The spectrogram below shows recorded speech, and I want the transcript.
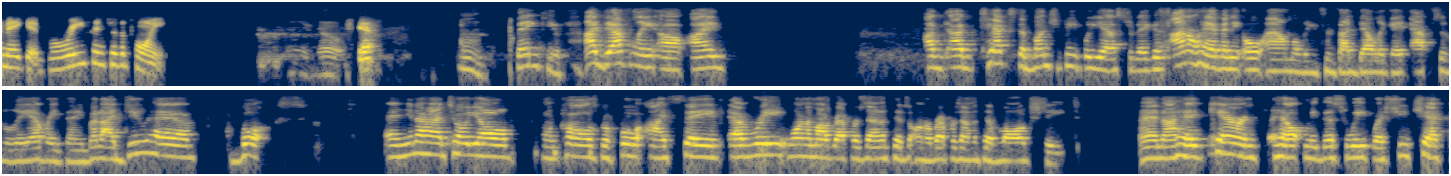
to make it brief and to the point. go. Yeah. Mm, Thank you. I definitely, uh, I, I've, I've texted a bunch of people yesterday because I don't have any old Alma since I delegate absolutely everything, but I do have books. And you know how I told y'all on calls before, I save every one of my representatives on a representative log sheet. And I had Karen help me this week where she checked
